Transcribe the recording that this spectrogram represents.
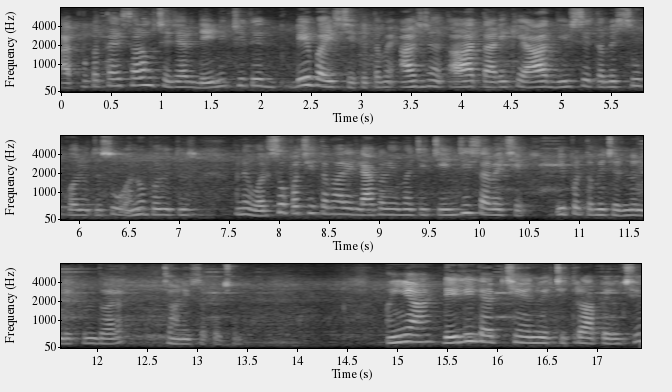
આત્મકથા એ સળંગ છે. જ્યારે દૈનિક છે તે ડે બાય છે કે તમે આજના, આ તારીખે, આ દિવસે તમે શું કર્યું હતું, શું અનુભવ્યું હતું અને વર્ષો પછી તમારી લાગણીઓમાં જે ચેન્જીસ આવે છે એ પણ તમે જર્નલ લેખન દ્વારા જાણી શકો છો. અહીંયા ડેલી લાઈફ છે, એનું એક ચિત્ર આપેલું છે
